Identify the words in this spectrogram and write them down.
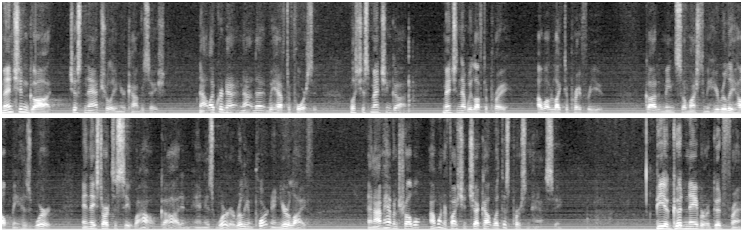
Mention God just naturally in your conversation. Not like we're not, not that we have to force it. Let's just mention God. Mention that we love to pray. I would like to pray for you. God means so much to me. He really helped me. His word and they start to see, wow, God and, and His Word are really important in your life. And I'm having trouble. I wonder if I should check out what this person has, see? Be a good neighbor, a good friend.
